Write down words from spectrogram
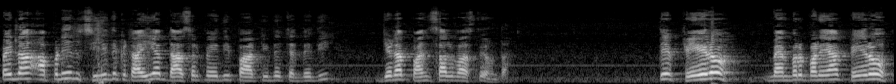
ਪਹਿਲਾਂ ਆਪਣੀ ਰਸੀਦ ਕਟਾਈ ਆ 10 ਰੁਪਏ ਦੀ ਪਾਰਟੀ ਦੇ ਚੰਦੇ ਦੀ, ਜਿਹੜਾ 5 ਸਾਲ ਵਾਸਤੇ ਹੁੰਦਾ। ਤੇ ਫਿਰ ਉਹ ਮੈਂਬਰ ਬਣਿਆ, ਫਿਰ ਉਹ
